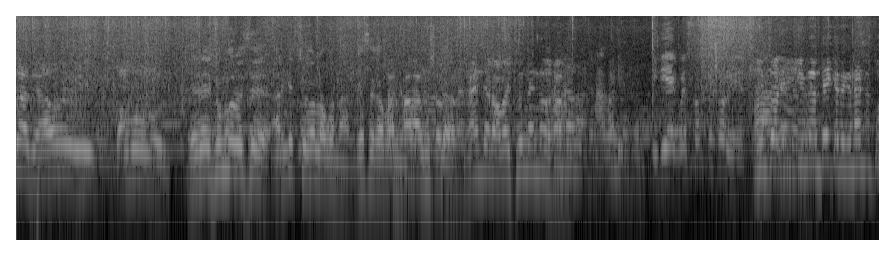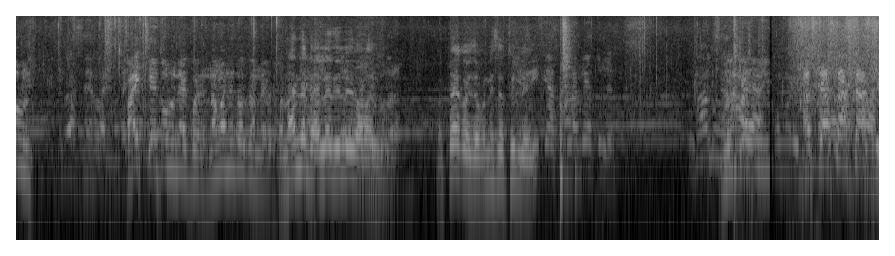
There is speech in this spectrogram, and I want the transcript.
না দেওয়া ওই বাবু। এটাই সুন্দর হয়েছে আর কিচ্ছু করা না গেছে কাপড় পরিষ্কার। নাই। দে রবাই শুন নাই দে কিন্তু কিন্তু দেখে দেখে নাই তুলুন। বাইক চেয়ে তুলুন একবারে নামানি দরকার নেই নাইনে ডাইলে দিলেই ভালো প্যাক হয়ে যাব নিচে তুললেই। আস্তে আস্তে আস্তে আস্তে।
